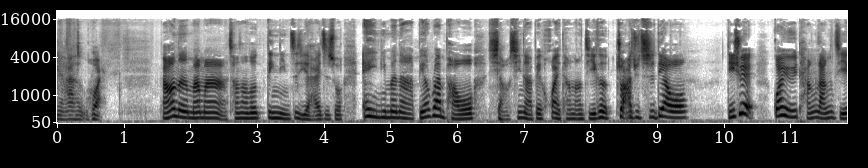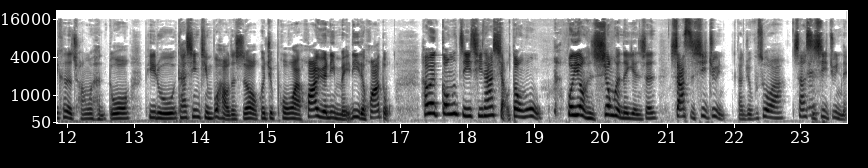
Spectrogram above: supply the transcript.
因为它很坏。然后呢，妈妈，常常都叮咛自己的孩子说：“哎，你们啊，不要乱跑哦，小心啊，被坏螳螂杰克抓去吃掉哦。”的确，关于螳螂杰克的传闻很多，譬如他心情不好的时候会去破坏花园里美丽的花朵，他会攻击其他小动物，会用很凶狠的眼神杀死细菌，感觉不错啊，杀死细菌呢。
